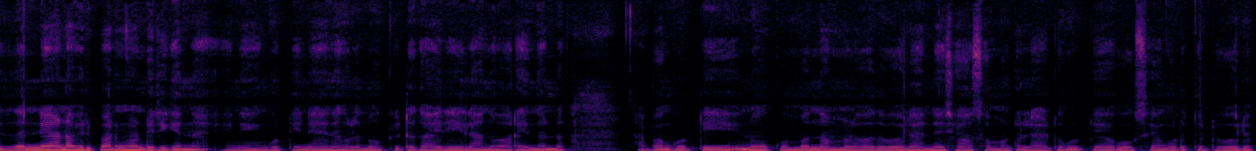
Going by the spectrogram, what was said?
ഇത് തന്നെയാണ് അവർ പറഞ്ഞുകൊണ്ടിരിക്കുന്നത് ഇനിയും കുട്ടീനെ നിങ്ങൾ നോക്കിയിട്ട് കാര്യമില്ല എന്ന് പറയുന്നുണ്ട്. അപ്പം കുട്ടി നോക്കുമ്പം നമ്മളും അതുപോലെ തന്നെ ശ്വാസം മുട്ടലായിട്ട് കുട്ടിയെ ഓക്സിജൻ കൊടുത്തിട്ട് പോലും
